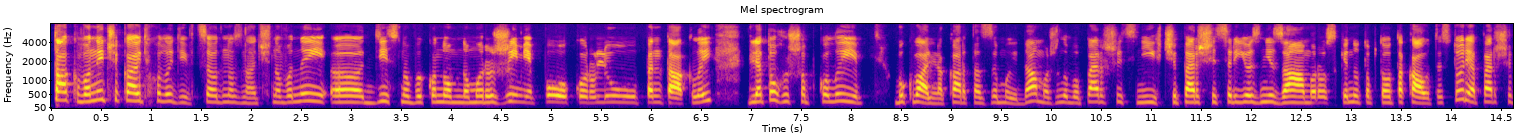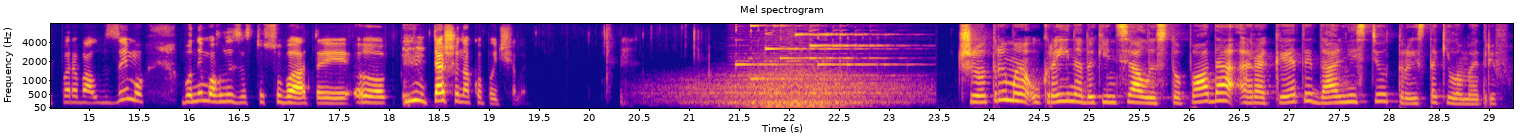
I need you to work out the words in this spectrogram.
Так, вони чекають холодів, це однозначно. Вони е, дійсно в економному режимі по королю Пентаклей для того, щоб коли буквально карта зими, да, можливо, перший сніг чи перші серйозні заморозки. Ну тобто, така от історія, перший перевал в зиму, вони могли застосувати е, те, що накопичили. Чи отримає Україна до кінця листопада ракети дальністю 300 кілометрів?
